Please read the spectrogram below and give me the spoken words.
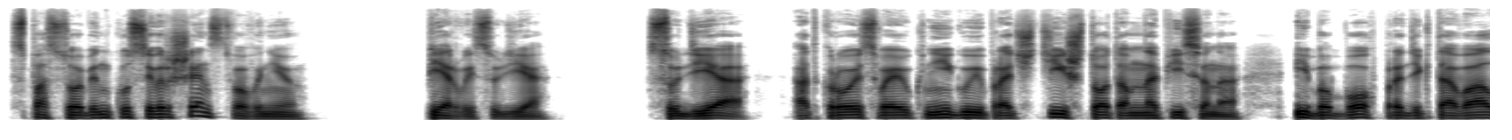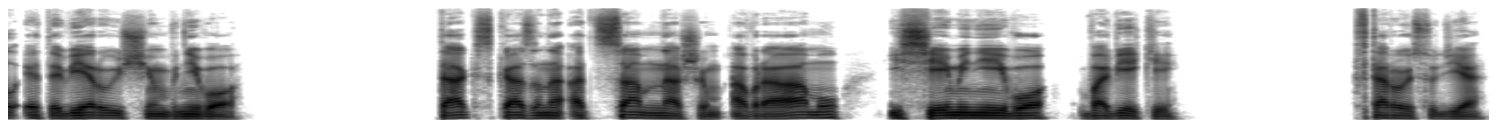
способен к усовершенствованию. Первый судья. Судья, открой свою книгу и прочти, что там написано, ибо Бог продиктовал это верующим в Него. Так сказано отцам нашим Аврааму и семени его вовеки. Второй судья.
